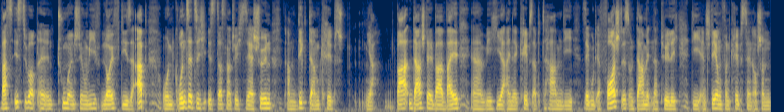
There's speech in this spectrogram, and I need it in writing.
was ist überhaupt eine Tumorentstehung, wie läuft diese ab. Und grundsätzlich ist das natürlich sehr schön am Dickdarmkrebs ja, darstellbar, weil äh, wir hier eine Krebsart haben, die sehr gut erforscht ist und damit natürlich die Entstehung von Krebszellen auch schon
